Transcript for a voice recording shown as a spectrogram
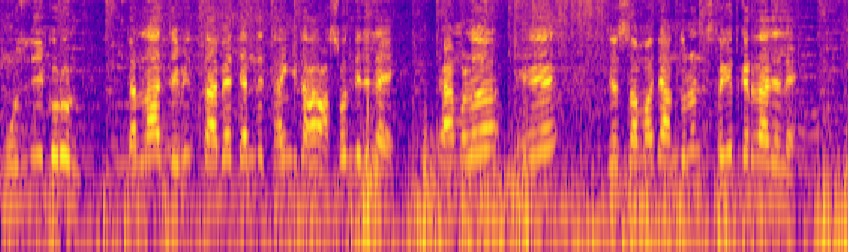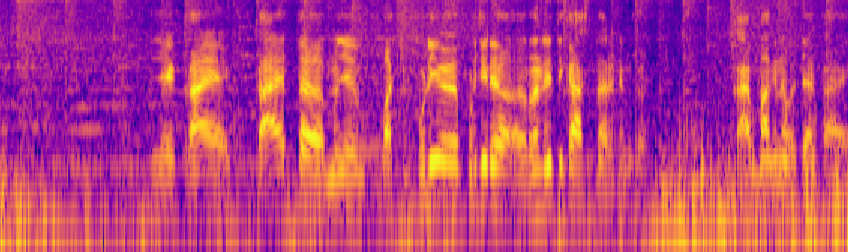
मोजणी करून त्यांना जमीन ताब्यात त्यांनी सांगितलं आश्वासन दिलेलं आहे त्यामुळं हे जे समाधी आंदोलन स्थगित करण्यात आलेलं आहे म्हणजे काय काय त- म्हणजे बाकी पुढे पुढची र- रणनीती काय असणार आहे नेमकं काय मागण्या होत्या काय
